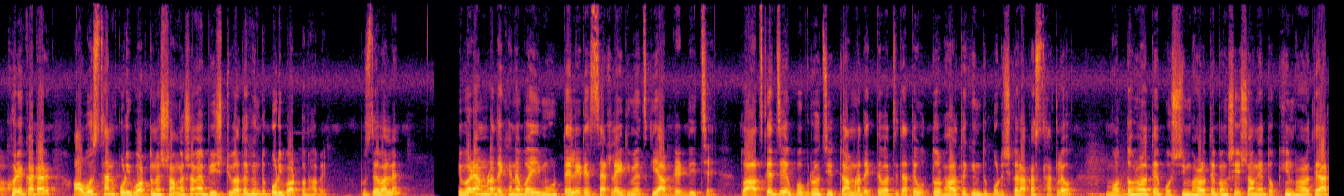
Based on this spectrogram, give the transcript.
অক্ষরেখাটার অবস্থান পরিবর্তনের সঙ্গে সঙ্গে বৃষ্টিপাতও কিন্তু পরিবর্তন হবে। বুঝতে পারলেন? এবারে আমরা দেখে নেব এই মুহূর্তে লেটেস্ট স্যাটেলাইট ইমেজ কি আপডেট দিচ্ছে। তো আজকের যে উপগ্রহ চিত্র আমরা দেখতে পাচ্ছি, তাতে উত্তর ভারতে কিন্তু পরিষ্কার আকাশ থাকলেও মধ্য ভারতে, পশ্চিম ভারতে এবং সেই সঙ্গে দক্ষিণ ভারতে আর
